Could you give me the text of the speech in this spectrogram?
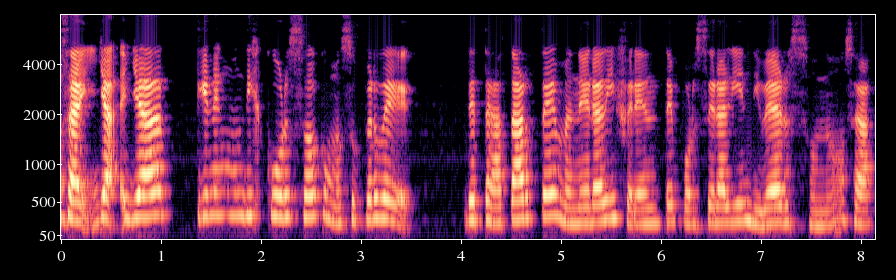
sea, ya, ya tienen un discurso como súper de, de tratarte de manera diferente por ser alguien diverso, ¿no? O sea,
